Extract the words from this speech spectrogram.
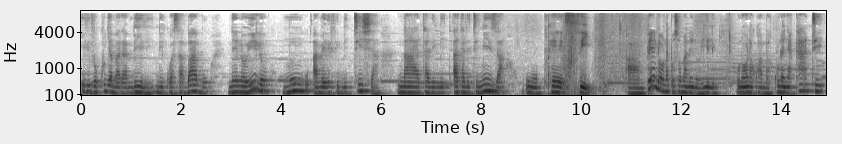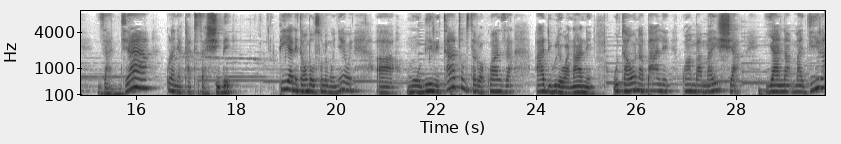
ilivyokuja mara mbili ni kwa sababu neno hilo mungu amelithibitisha na atalitimiza upesi. Mpendwa um, unaposoma neno hili unaona kwamba kuna nyakati za njaa kuna nyakati za shibe. Pia nitaomba usome mwenyewe uh, Mhubiri tatu mstari wa kwanza hadi ule wa nane. Utaona pale kwamba maisha yana majira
